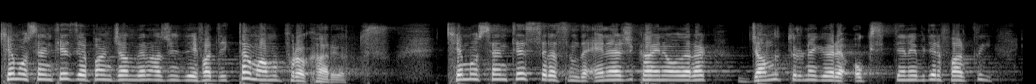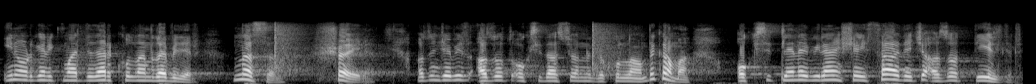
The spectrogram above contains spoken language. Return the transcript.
Kemosentez yapan canlıların az önce de ifade ettik tamamı prokaryottur. Kemosentez sırasında enerji kaynağı olarak canlı türüne göre oksitlenebilir farklı inorganik maddeler kullanılabilir. Nasıl? Şöyle. Az önce biz azot oksidasyonunu da kullandık ama oksitlenebilen şey sadece azot değildir.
